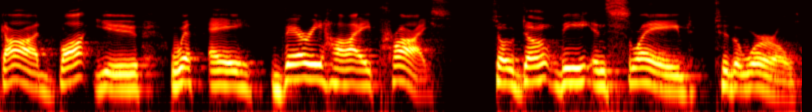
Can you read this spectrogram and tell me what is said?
God bought you with a very high price. So don't be enslaved to the world.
